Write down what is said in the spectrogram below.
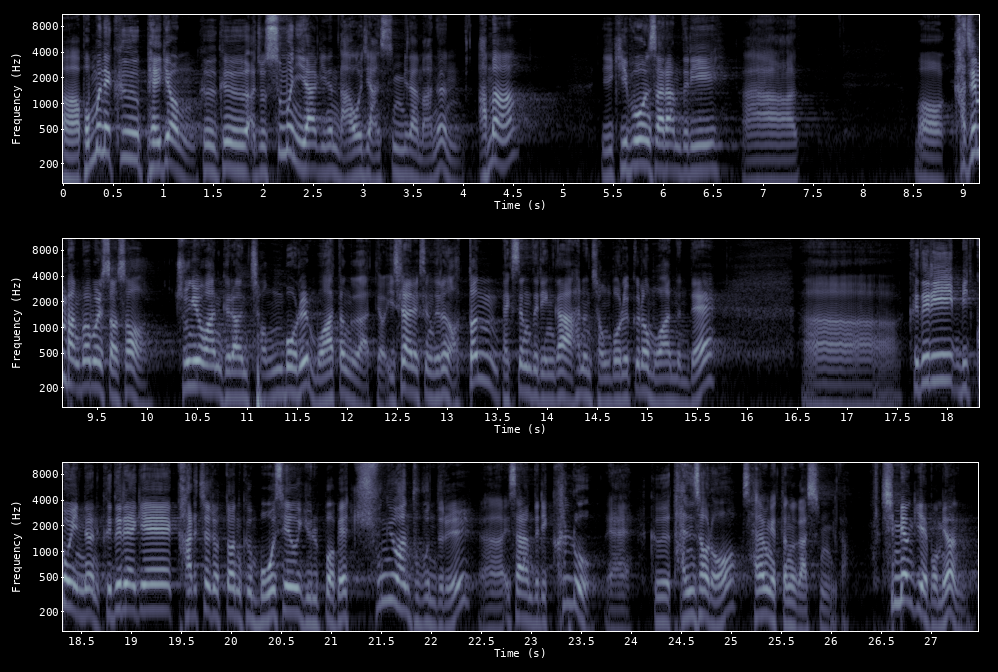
어, 본문의 그 배경, 그, 그 아주 숨은 이야기는 나오지 않습니다만은 아마 이 기브온 사람들이 아, 뭐 갖은 방법을 써서 중요한 그런 정보를 모았던 것 같아요. 이스라엘 백성들은 어떤 백성들인가 하는 정보를 끌어모았는데 어, 그들이 믿고 있는 그들에게 가르쳐줬던 그 모세의 율법의 중요한 부분들을 어, 이 사람들이 클루, 예, 그 단서로 사용했던 것 같습니다. 신명기에 보면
